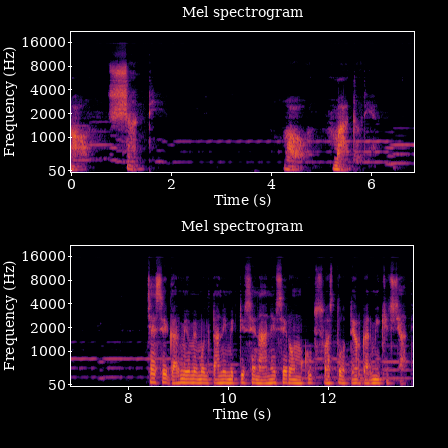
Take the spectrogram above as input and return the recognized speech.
ओम शांति। जैसे गर्मियों में मुल्तानी मिट्टी से नहाने से रोमकूप स्वस्थ होते और गर्मी खिंच जाती।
